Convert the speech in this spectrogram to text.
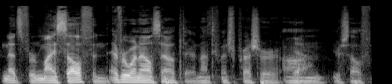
And that's for myself and everyone else out there. Not too much pressure on yourself.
